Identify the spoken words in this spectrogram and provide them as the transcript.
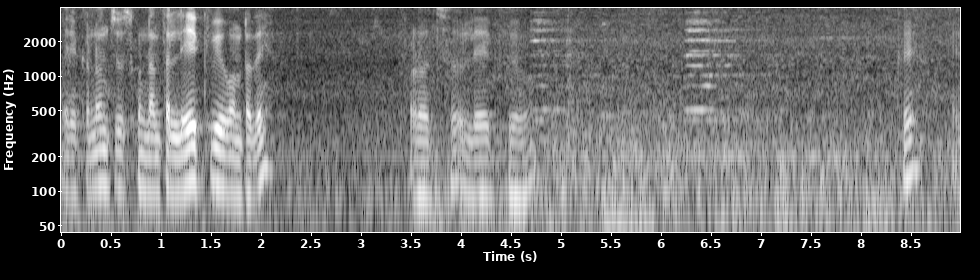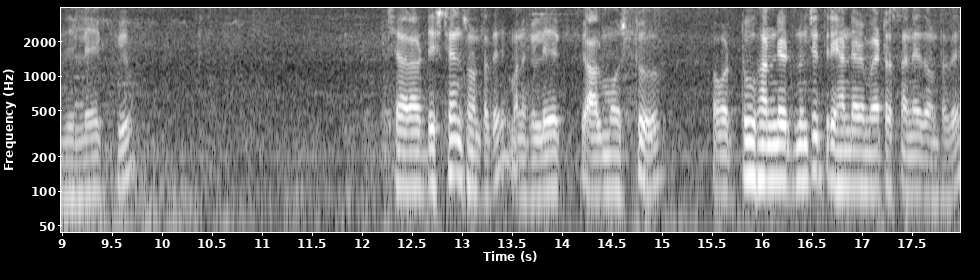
మీరు ఇక్కడ నుంచి చూసుకుంటే అంత లేక్ వ్యూ ఉంటుంది. చూడవచ్చు లేక్ వ్యూ ఓకే ఇది లేక్ వ్యూ చాలా డిస్టెన్స్ ఉంటుంది. మనకి లేక్ ఆల్మోస్ట్ ఒక టూ హండ్రెడ్ నుంచి త్రీ హండ్రెడ్ మీటర్స్ అనేది ఉంటుంది.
